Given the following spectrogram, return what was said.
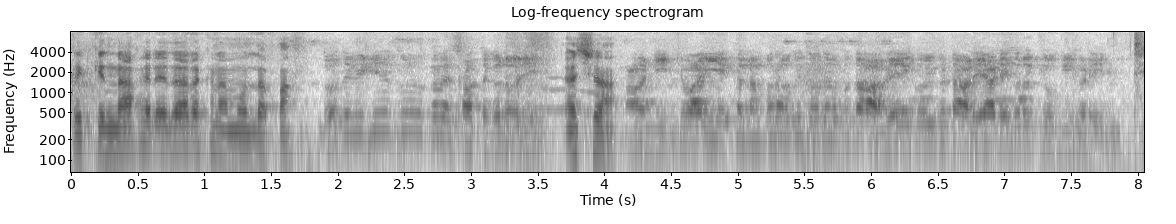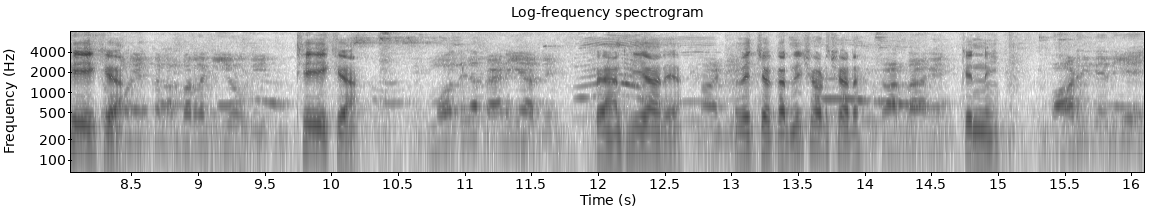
ਤੇ ਕਿੰਨਾ ਫਿਰ ਇਹਦਾ ਰੱਖਣਾ ਮੁੱਲ ਆਪਾਂ? ਦੁੱਧ ਵੀ ਜੀ ਕੋਈ ਕਦੇ 7 ਕਿਲੋ ਜੀ। ਅੱਛਾ। ਹਾਂਜੀ ਚਵਾਈ ਇੱਕ ਨੰਬਰ ਹੋਊਗੀ ਦੁੱਧ ਵਧਾ ਦੇ ਕੋਈ ਘਟਾ ਲੈ ਸਾਡੇ ਘਰੋਂ ਚੋਗੀ ਖੜੇ। ਠੀਕ ਆ। ਹੁਣ ਇੱਕ ਨੰਬਰ ਲੱਗੀ ਹੋਊਗੀ। ਠੀਕ ਆ। ਮੁੱਲ ਦਾ 65000 ਦੇ। 65000 ਆ। ਵਿੱਚੋਂ ਕਰਨੀ ਛੋਟ ਛੜ ਕਰ ਦਾਂਗੇ। ਕਿੰਨੀ? 62 ਦੀ ਦੇ ਦਈਏ।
